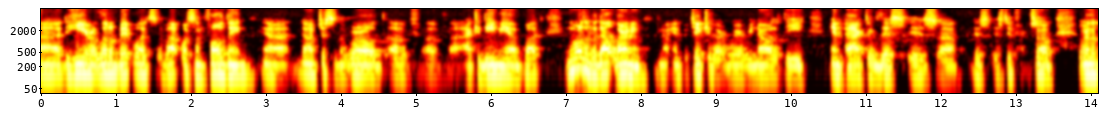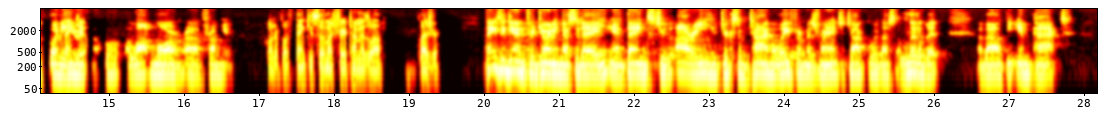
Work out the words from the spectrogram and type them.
uh, to hear a little bit what's about what's unfolding, uh, not just in the world of, of academia, but in the world of adult learning, you know, in particular, where we know that the impact of this is uh, is, is different. So, we look forward to Thank hearing you. a lot more uh, from you. Wonderful. Thank you so much for your time as well. Pleasure. Thanks again for joining us today, and thanks to Hari, who took some time away from his ranch to talk with us a little bit about the impact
